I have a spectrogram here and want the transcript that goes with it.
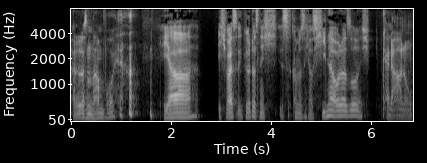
Hatte das einen Namen vorher? Ja, ich weiß, gehört das nicht, ist, kommt das nicht aus China oder so? Ich, Keine Ahnung.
